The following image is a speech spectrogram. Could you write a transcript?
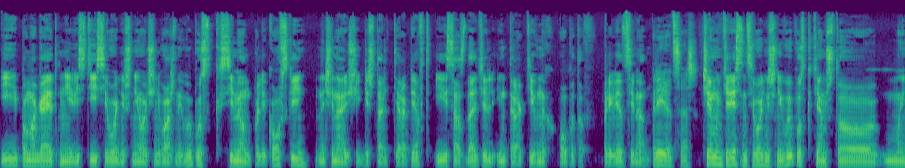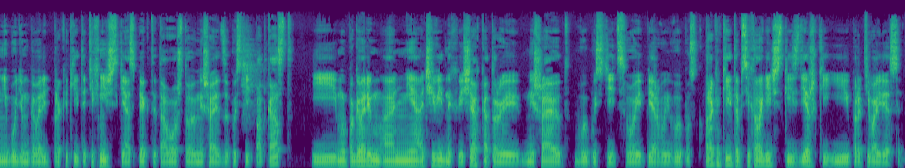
И помогает мне вести сегодняшний очень важный выпуск Семен Поляковский, начинающий гештальт-терапевт и создатель интерактивных опытов. Привет, Семен. Привет, Саш. Чем интересен сегодняшний выпуск? Тем, что мы не будем говорить про какие-то технические аспекты того, что мешает запустить подкаст, и мы поговорим о неочевидных вещах, которые мешают выпустить свой первый выпуск. Про какие-то психологические издержки и противовесы.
